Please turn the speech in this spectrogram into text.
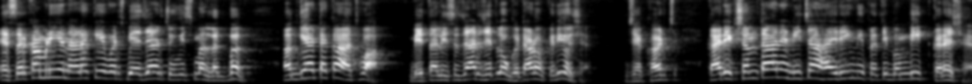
એ સરખામણીએ નાણાકીય વર્ષ બે હજાર ચોવીસમાં લગભગ અગિયાર ટકા અથવા બેતાલીસ હજાર જેટલો ઘટાડો કર્યો છે, જે ખર્ચ કાર્યક્ષમતા અને નીચા હાયરિંગની પ્રતિબંબિત કરે છે.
